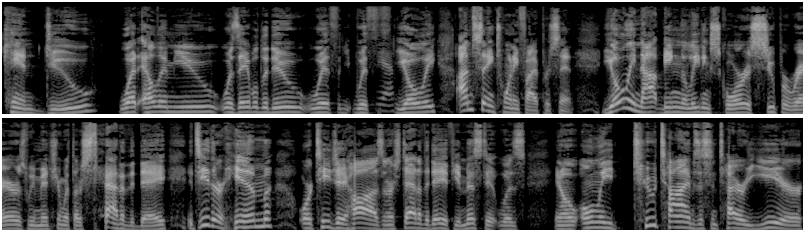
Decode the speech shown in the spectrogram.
can do what LMU was able to do with with yeah. Yoeli. I'm saying 25%. Yoeli not being the leading scorer is super rare, as we mentioned with our stat of the day. It's either him or TJ Haws, and our stat of the day, if you missed it, was you know only two times this entire year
